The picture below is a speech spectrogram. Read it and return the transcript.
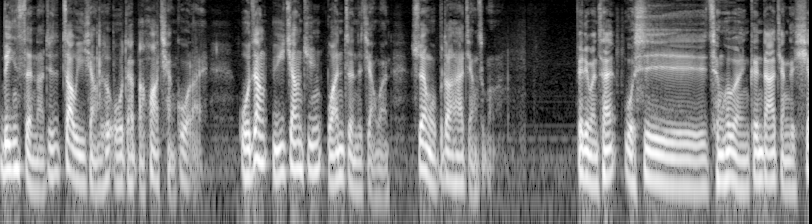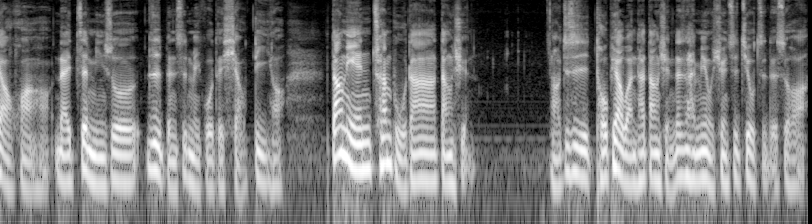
Vincent 啊，就是赵怡翔的时候，我才把话抢过来，我让于将军完整的讲完。虽然我不知道他讲什么。费力晚餐，我是陈慧文，跟大家讲个笑话哈，来证明说日本是美国的小弟哈。当年川普他当选啊，就是投票完他当选，但是还没有宣誓就职的时候啊，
